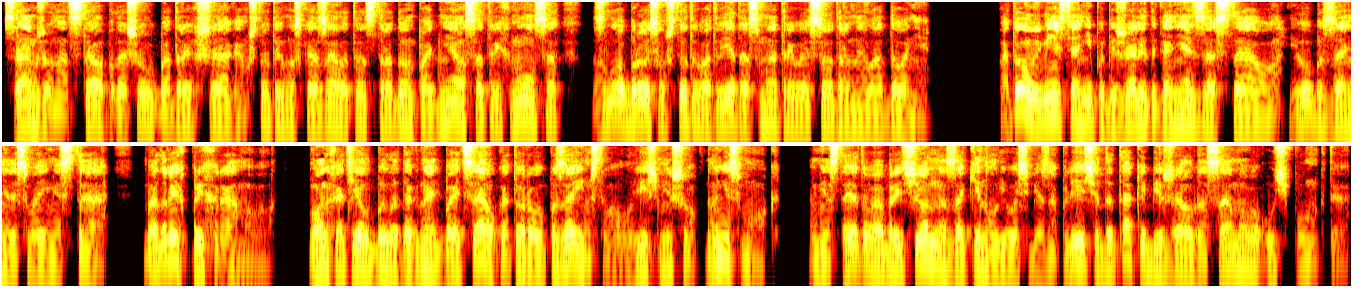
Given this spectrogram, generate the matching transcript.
Сам же он отстал, подошел к Бодрых шагом. Что-то ему сказал, и тот с трудом поднялся, отряхнулся, зло бросил что-то в ответ, осматривая содранные ладони. Потом вместе они побежали догонять заставу, и оба заняли свои места. Бодрых прихрамывал. Он хотел было догнать бойца, у которого позаимствовал вещь-мешок, но не смог. Вместо этого обреченно закинул его себе за плечи, да так и бежал до самого учпункта.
